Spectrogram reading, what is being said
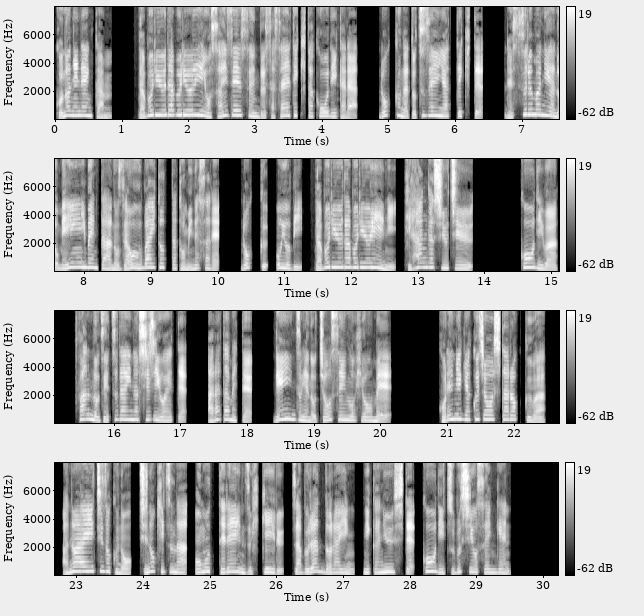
この2年間、WWE を最前線で支えてきたコーディから、ロックが突然やってきて、レッスルマニアのメインイベンターの座を奪い取ったとみなされ、ロック及び WWE に批判が集中。コーディは、ファンの絶大な支持を得て、改めて、レインズへの挑戦を表明。これに逆上したロックは、あの愛一族の血の絆をもってレインズ率いるザ・ブラッドラインに加入してコーディ潰しを宣言。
